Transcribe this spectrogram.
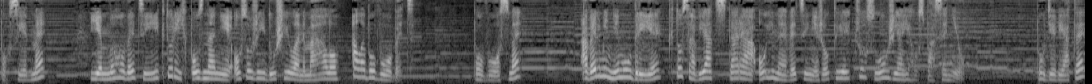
Po siedme, je mnoho vecí, ktorých poznanie osoží duši len málo alebo vôbec. Po vôsme, a veľmi nemúdry je, kto sa viac stará o iné veci než o tie, čo slúžia jeho spaseniu. Po deviate,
